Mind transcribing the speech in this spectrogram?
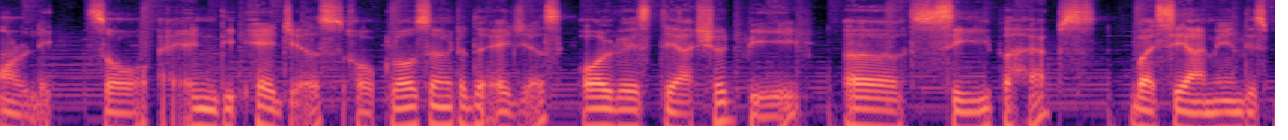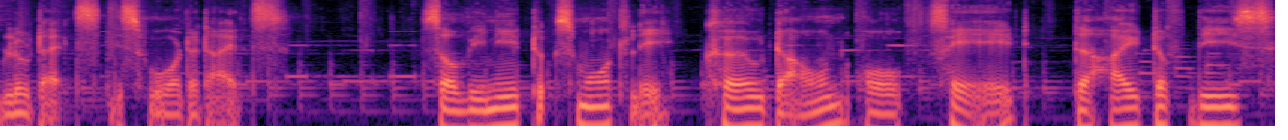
only. So in the edges or closer to the edges, always there should be a sea perhaps. By sea I mean these blue tiles, these water tiles. So we need to smoothly curve down or fade the height of these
